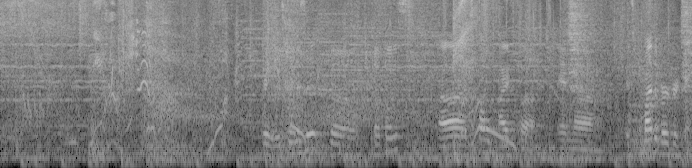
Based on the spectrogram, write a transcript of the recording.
Wait, which one is it? The Tacos? uh, it's called IFA, and um, it's by the Burger King.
